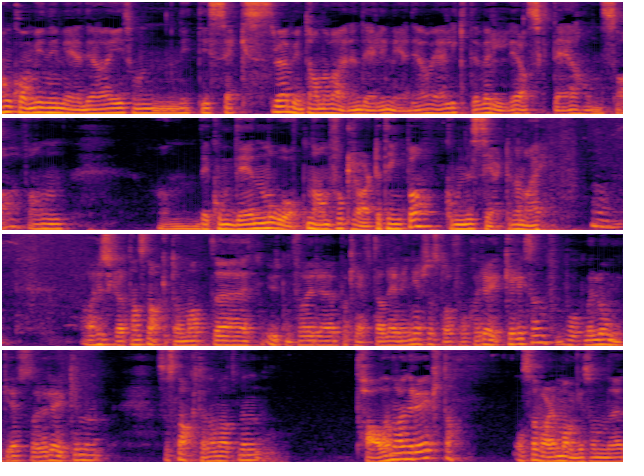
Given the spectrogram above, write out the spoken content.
han kom inn i media i sånn 96, tror jeg. Begynte han å være en del i media, og jeg likte veldig raskt det han sa. For han, han, det kom, den måten han forklarte ting på, kommuniserte med meg. Mm. Jeg husker at han snakket om at uh, utenfor uh, på kreftavdelinger så står folk og røyker. liksom. Folk med lungekreft står og røyker. Men så snakket han om at men ta deg nå en røyk, da. Og så var det mange sånne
